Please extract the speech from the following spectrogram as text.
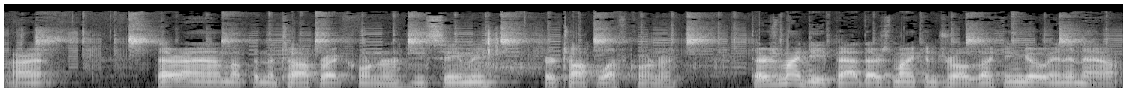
alright? There I am up in the top right corner. You see me? Or top left corner. There's my D-pad. There's my controls. I can go in and out.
